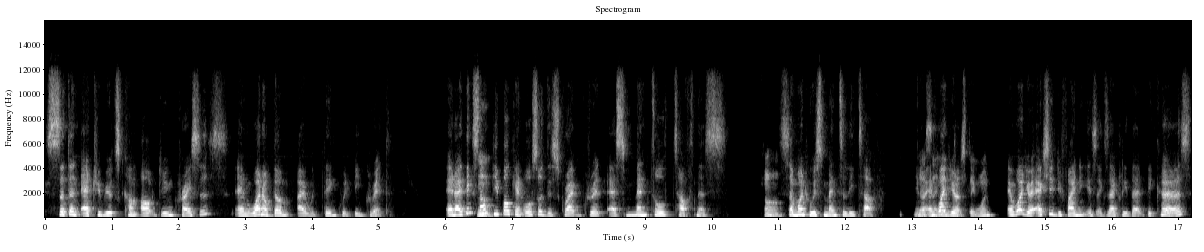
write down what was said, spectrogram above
certain attributes come out during crisis. And one of them, I would think, would be grit. And I think some mm. people can also describe grit as mental toughness. Oh. Someone who is mentally tough. You know, That's and what you're one. And what you're actually defining is exactly that because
